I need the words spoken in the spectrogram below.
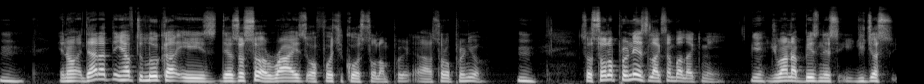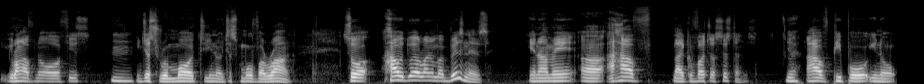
Mm. You know, the other thing you have to look at is there's also a rise of what you call solopre- uh, solopreneur. Mm. So solopreneur is like somebody like me. Yeah. You run a business, you just you don't have no office, Mm. you just remote, you know, just move around. So how do I run my business? You know what I mean? Uh, I have like virtual assistants. Yeah. I have people, you know,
